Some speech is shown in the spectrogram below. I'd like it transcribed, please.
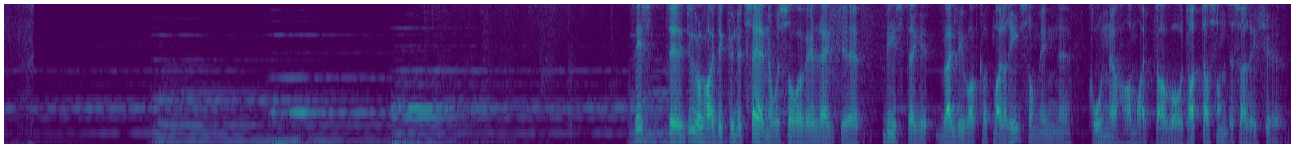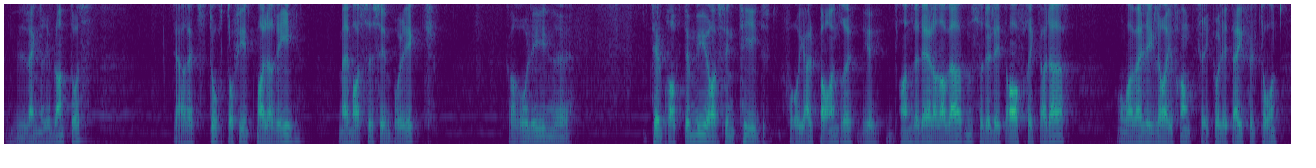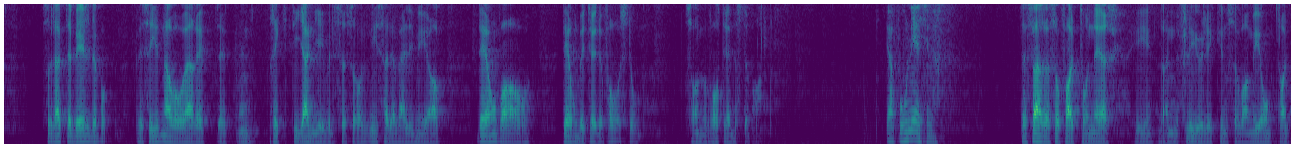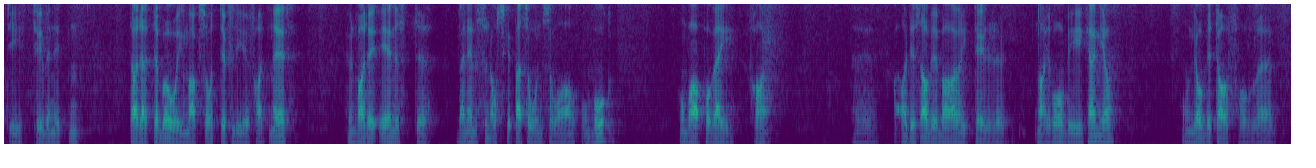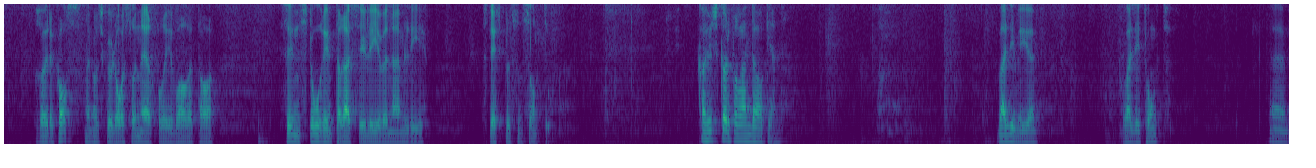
Hvis eh, du hadde kunnet se noe, så ville jeg eh, vist deg et veldig vakkert maleri som min eh, kone har malt av vår datter, som dessverre ikke lenger iblant oss. Det er et stort og fint maleri med masse symbolikk. Caroline tilbrakte mye av sin tid for å hjelpe andre i andre deler av verden, så det er litt Afrika der. Hun var veldig glad i Frankrike og litt Eiffeltårn. Så dette bildet ved siden av å være et, et, en riktig gjengivelse, så viser det veldig mye av det hun var, og det hun betydde for oss to, som vårt eneste barn. Ja, for hun er ikke mer. Dessverre så falt hun ned i den flyulykken som var mye omtalt i 2019, da dette Boeing Max 8-flyet falt ned. Hun var det eneste, den eneste norske personen som var om bord. Hun var på vei fra eh, Addis Abeba til eh, Nairobi i Kenya. Hun jobbet da for eh, Røde Kors, men hun skulle også ned for å ivareta sin store interesse i livet, nemlig stiftelsen Santo. Hva husker du fra den dagen? Veldig mye. Veldig tungt. Eh,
